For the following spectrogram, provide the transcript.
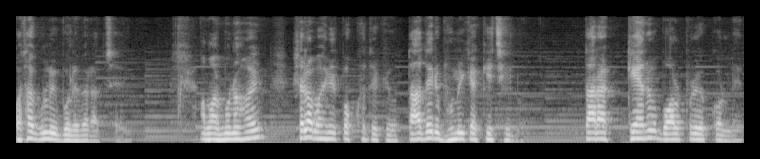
কথাগুলোই বলে বেড়াচ্ছে। আমার মনে হয় সেনাবাহিনীর পক্ষ থেকেও তাদের ভূমিকা কী ছিল, তারা কেন বল প্রয়োগ করলেন,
